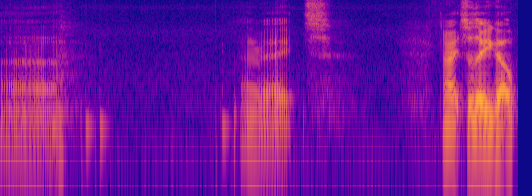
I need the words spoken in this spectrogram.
Uh, all right. All right, so there you go.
